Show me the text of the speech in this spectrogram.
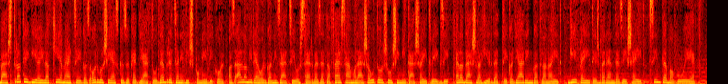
Bár stratégiailag kiemelt cég az orvosi eszközöket gyártó Debreceni Dispomédikor, az állami reorganizációs szervezet a felszámolása utolsó simításait végzi, eladásra hirdették a gyár ingatlanait, gépeit és berendezéseit, szinte bagóért.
